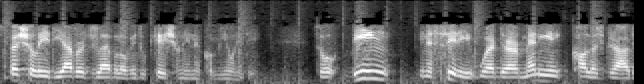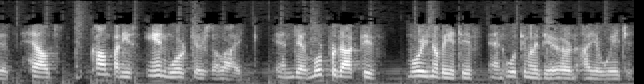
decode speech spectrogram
especially the average level of education in a community. So being in a city where there are many college graduates helps companies and workers alike, and they're more productive, more innovative, and ultimately they earn higher wages.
